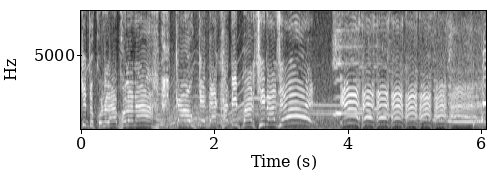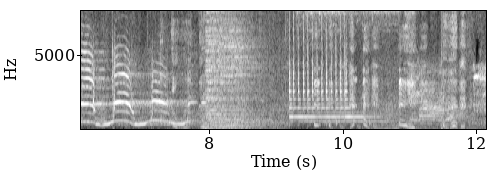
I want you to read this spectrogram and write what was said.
কিন্তু কোনো লাভ হলো না। কাউকে দেখাতে পারছি না যে। মোটু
